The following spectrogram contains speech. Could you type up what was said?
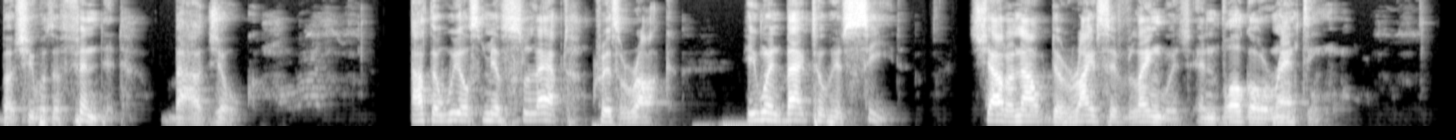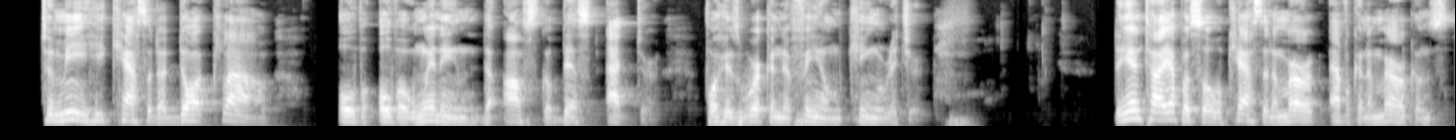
but she was offended by a joke. After Will Smith slapped Chris Rock, he went back to his seat, shouting out derisive language and vulgar ranting. To me, he casted a dark cloud over, over winning the Oscar Best Actor for his work in the film King Richard. The entire episode casted Ameri- African Americans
